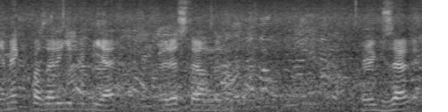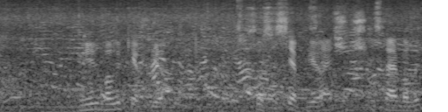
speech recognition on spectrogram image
yemek pazarı gibi bir yer. Restoranların böyle güzel grill balık yapıyor. Sosis yapıyor. Şiş ister balık.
